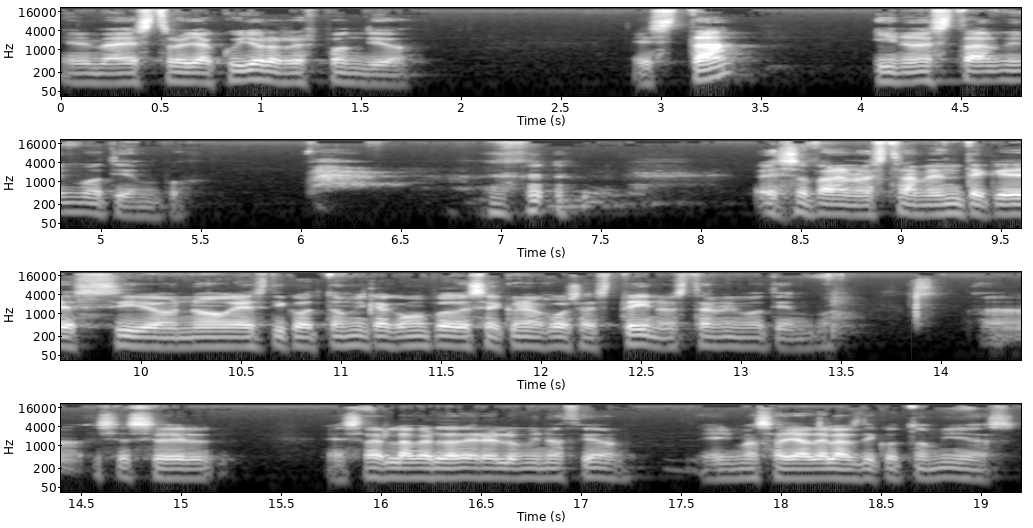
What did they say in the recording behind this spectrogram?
Y el maestro Yakuyo le respondió, está y no está al mismo tiempo. Eso para nuestra mente, que es sí o no, es dicotómica, ¿cómo puede ser que una cosa esté y no esté al mismo tiempo? Ah, es el, esa es la verdadera iluminación ir más allá de las dicotomías.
